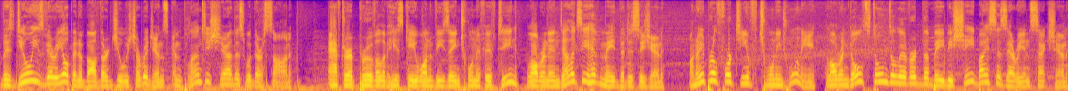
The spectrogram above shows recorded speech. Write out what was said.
This duo is very open about their Jewish origins and plan to share this with their son. After approval of his K1 visa in 2015, Loren and Alexei have made the decision. On April 14, 2020, Loren Goldstone delivered the baby Shai by cesarean section.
